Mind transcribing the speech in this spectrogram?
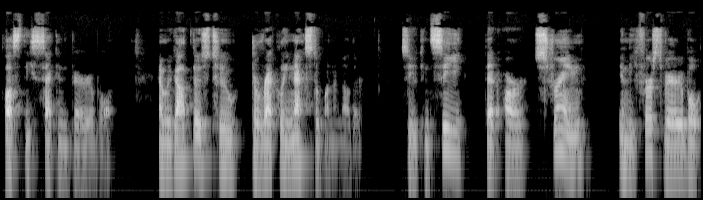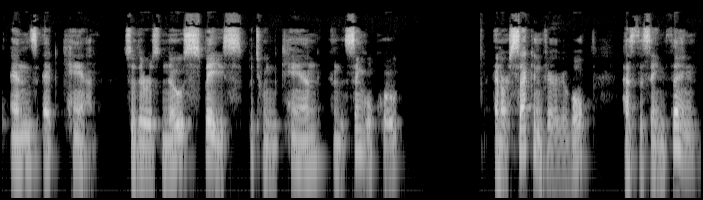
plus the second variable. And we got those two directly next to one another. So you can see that our string in the first variable ends at can. So there is no space between can and the single quote. And our second variable has the same thing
